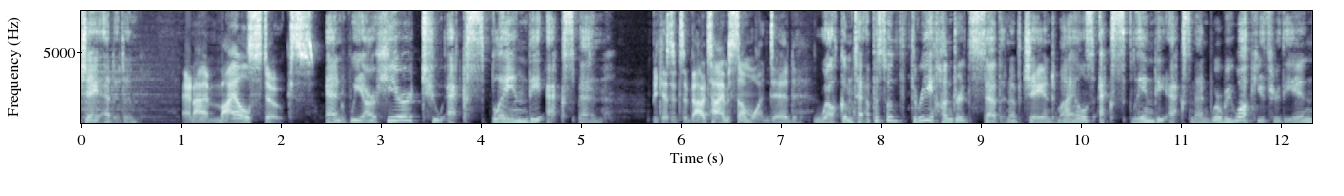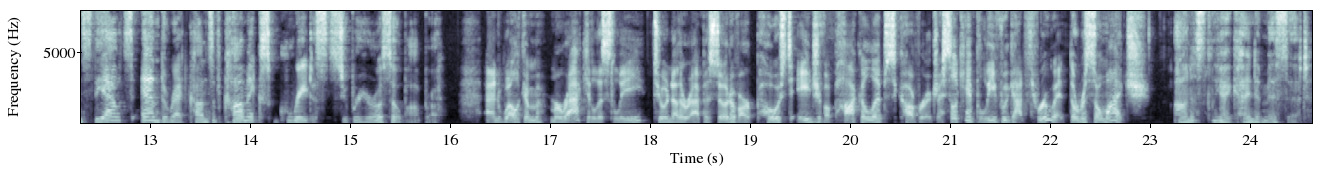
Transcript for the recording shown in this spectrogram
Jay Edidin. And I'm Miles Stokes. And we are here to explain the X Men. Because it's about time someone did. Welcome to episode 307 of Jay and Miles Explain the X Men, where we walk you through the ins, the outs, and the retcons of comics' greatest superhero soap opera. And welcome, miraculously, to another episode of our post Age of Apocalypse coverage. I still can't believe we got through it. There was so much. Honestly, I kind of miss it.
